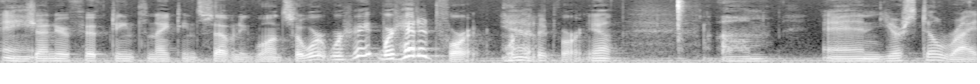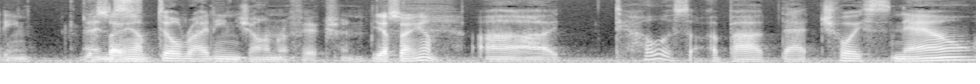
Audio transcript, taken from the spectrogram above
and January 15th, 1971. So we're we're we're headed for it. We're yeah. headed for it. Yeah. Um, and you're still writing. Yes, and I am. Still writing genre fiction. Yes, I am. Uh, tell us about that choice now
